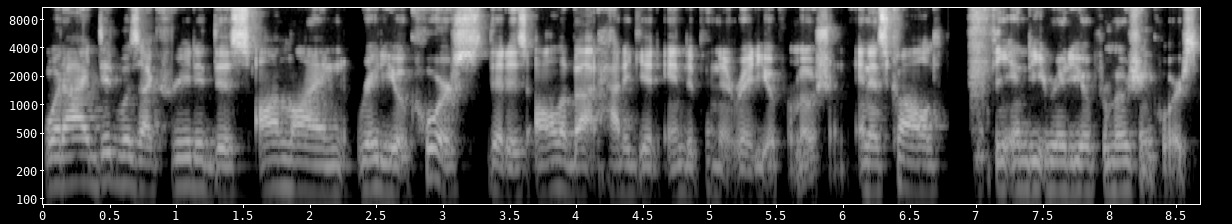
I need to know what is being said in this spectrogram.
what I did was I created this online radio course that is all about how to get independent radio promotion. And it's called the Indie Radio Promotion Course.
